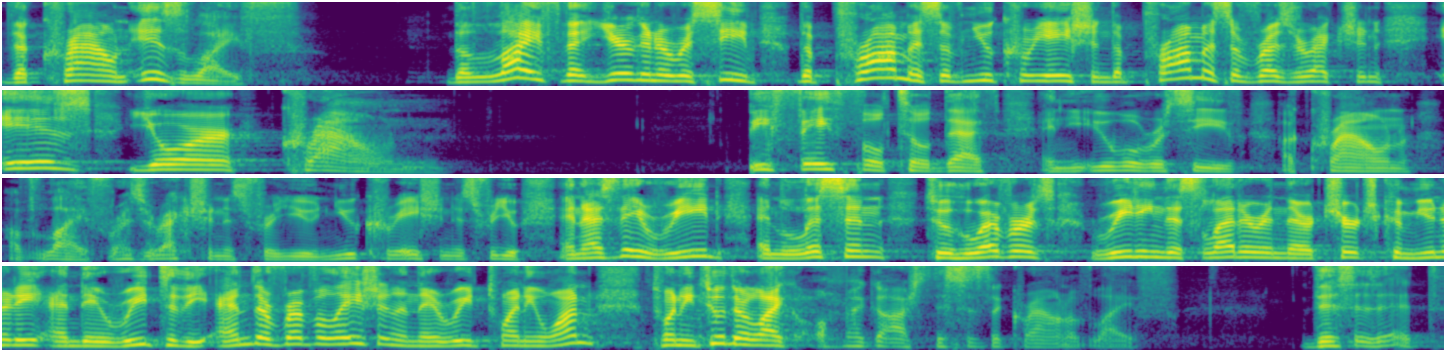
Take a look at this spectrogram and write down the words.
the crown is life. The life that you're going to receive, the promise of new creation, the promise of resurrection is your crown. Be faithful till death, and you will receive a crown of life. Resurrection is for you, new creation is for you. And as they read and listen to whoever's reading this letter in their church community, and they read to the end of Revelation and they read 21, 22, they're like, oh my gosh, this is the crown of life. This is it.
